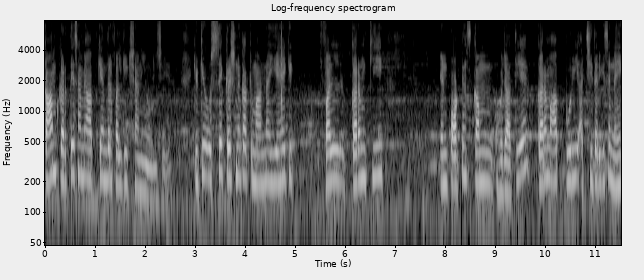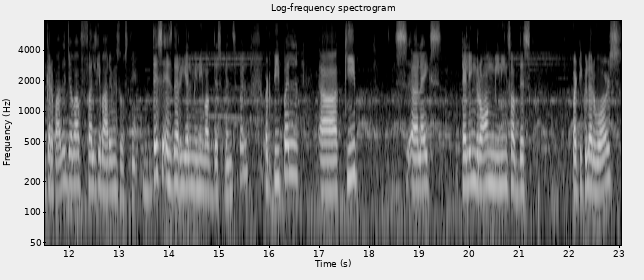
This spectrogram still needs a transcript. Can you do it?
काम करते समय आपके अंदर फल की इच्छा नहीं होनी चाहिए। क्योंकि उससे कृष्ण का मानना ये है कि फल, कर्म की इम्पॉर्टेंस कम हो जाती है। कर्म आप पूरी अच्छी तरीके से नहीं कर पाते जब आप फल के बारे में सोचते हैं। This is the real meaning of this principle but people keep like telling wrong meanings of this particular words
